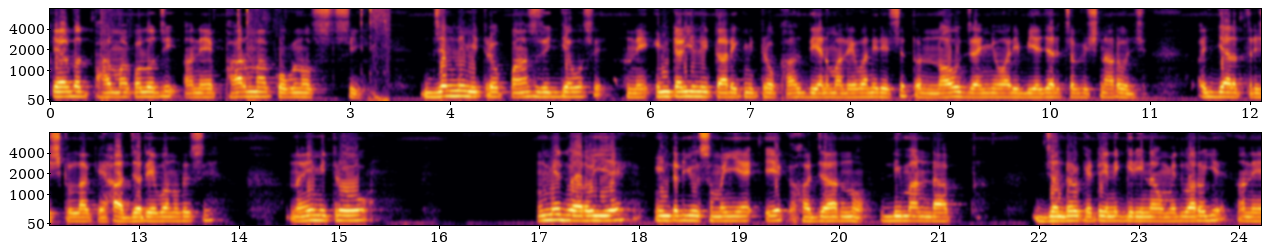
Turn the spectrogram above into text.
ત્યારબાદ ફાર્માકોલોજી અને ફાર્માકોગ્નોસી જેમની મિત્રો પાંચ જગ્યાઓ છે અને ઇન્ટરવ્યૂની તારીખ મિત્રો ખાસ ધ્યાનમાં લેવાની રહેશે તો નવ જાન્યુઆરી બે હજાર ચોવીસના રોજ અગિયાર ત્રીસ કલાકે હાજર રહેવાનું રહેશે. નહીં મિત્રો ઉમેદવારોએ ઇન્ટરવ્યૂ સમયે એક હજારનો ડિમાન્ડ આપ જનરલ કેટેગરીના ઉમેદવારોએ અને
